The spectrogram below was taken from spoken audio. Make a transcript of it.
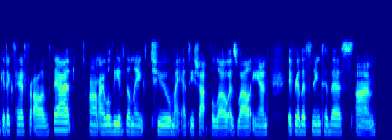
get excited for all of that. Um, I will leave the link to my Etsy shop below as well. And if you're listening to this, um,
